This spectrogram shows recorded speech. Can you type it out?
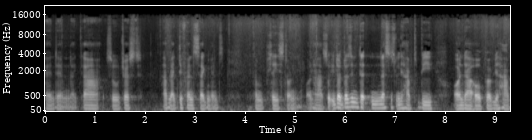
and then like that. So just have like different segments that can be placed on on her. So it doesn't necessarily have to be on that or probably have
